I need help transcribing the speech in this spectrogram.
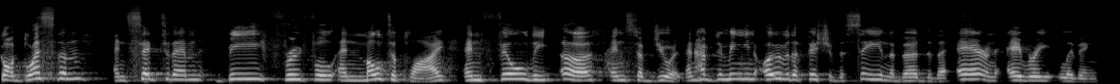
God blessed them and said to them, Be fruitful and multiply, and fill the earth and subdue it, and have dominion over the fish of the sea and the birds of the air and every living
